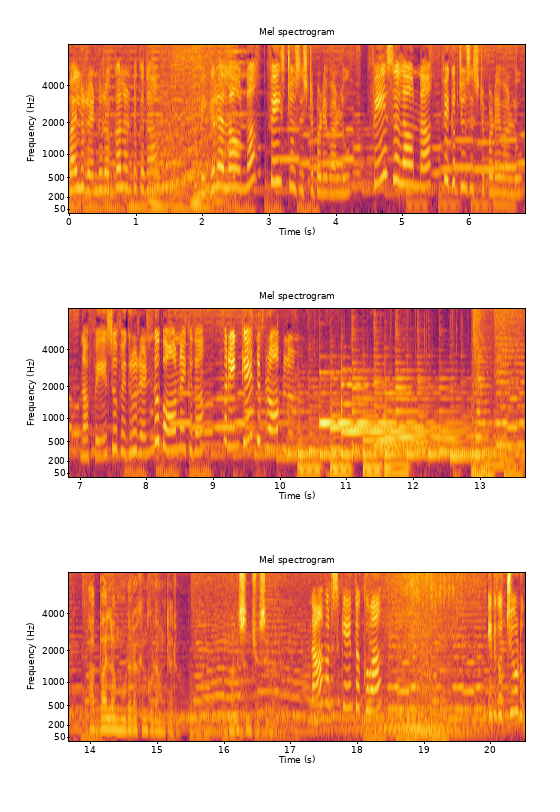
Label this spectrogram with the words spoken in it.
అబ్బాయిలు రెండు రకాలంట కదా. ఫిగర్ ఎలా ఉన్నా ఫేస్ చూసి ఇష్టపడేవాళ్ళు. ఫేస్ ఎలా ఉన్నా ఫిగర్ చూసి ఇష్టపడేవాళ్ళు. నా ఫేస్ ఫిగర్ రెండు బాగున్నాయి కదా. మరి ఇంకేంటి ప్రాబ్లం? అబ్బాయిల్లో మూడో రకం కూడా ఉంటారు. మనసును చూసేవాళ్ళు. నా మనసుకి ఏం తక్కువ? ఇదిగో చూడు.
